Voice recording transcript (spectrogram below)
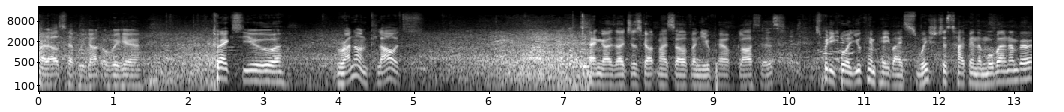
What else have we got over here? Tracks you run on clouds. And guys, I just got myself a new pair of glasses. It's pretty cool. You can pay by Swish. Just type in the mobile number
